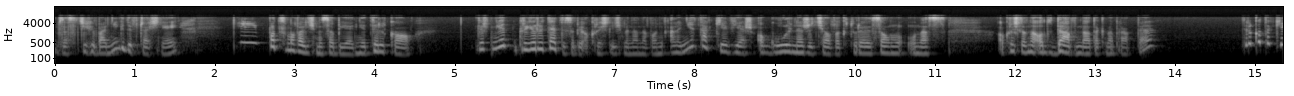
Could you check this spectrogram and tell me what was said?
w zasadzie chyba nigdy wcześniej i podsumowaliśmy sobie nie tylko wiesz, nie priorytety sobie określiliśmy na nowo, ale nie takie, wiesz, ogólne życiowe, które są u nas określone od dawna tak naprawdę, tylko takie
